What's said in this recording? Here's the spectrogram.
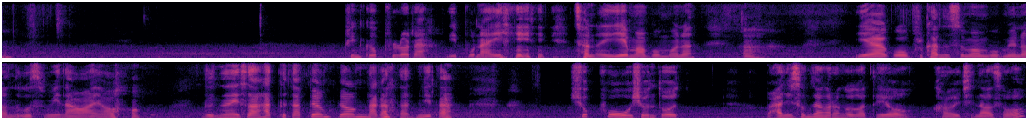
응? 핑크 플로라 이쁜 아이 저는 얘만 보면은 어, 얘하고 불카누스만 보면은 웃음이 나와요. 눈에서 하트가 뿅뿅 나간답니다. 슈퍼오션도 많이 성장을 한 것 같아요. 가을 지나서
